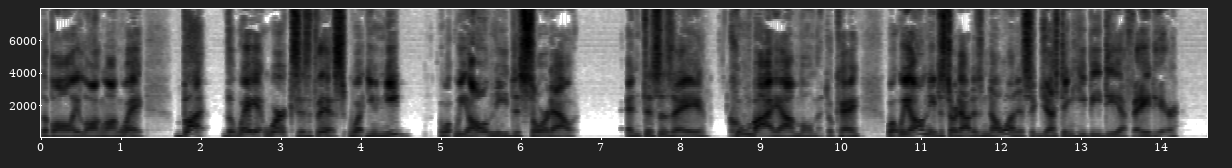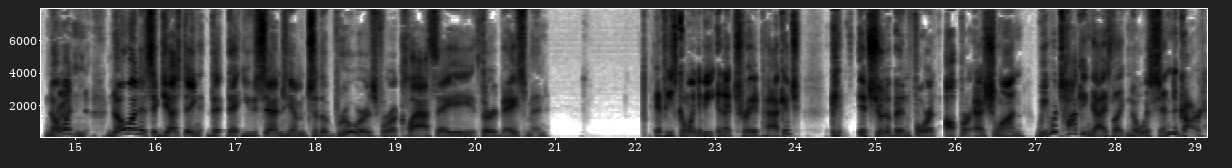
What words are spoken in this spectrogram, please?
the ball a long, long way. But the way it works is this: what you need, what we all need to sort out, and this is a kumbaya moment. Okay, what we all need to sort out is no one is suggesting he be DFA'd here. No one, no one is suggesting that, that you send him to the Brewers for a Class A third baseman if he's going to be in a trade package, it should have been for an upper echelon. We were talking guys like Noah Syndergaard.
